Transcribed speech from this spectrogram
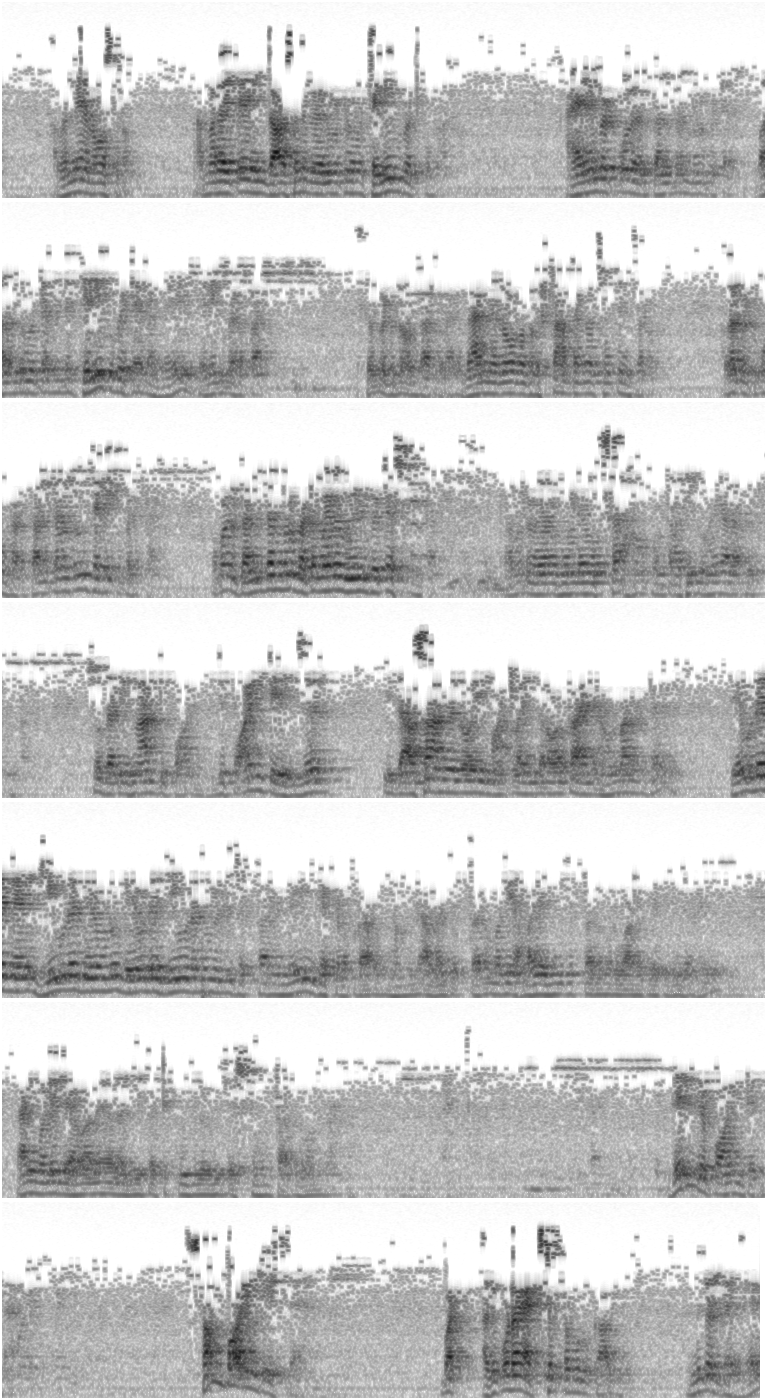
అవన్నీ అనవసరం. మరైతే ఈ దాసుని పెరుగుతున్న తెలియక పెట్టుకున్నారు. ఆయన ఏం పెట్టుకోలేదు? తల్లిదండ్రులు పెట్టారు. వాళ్ళు పెట్టారంటే తెలియక పెట్టారండి. తెలియక పెడతారు. ఏదో పెడుతూ ఉంటారు. దాన్ని ఏదో ఒక దృష్టాంతంగా చూపించరు. అలా పెట్టుకుంటారు. తల్లిదండ్రులు తెలియక పెడతారు. ఒకవేళ తల్లిదండ్రులు పెట్టమైన వీళ్ళు పెట్టేసుకుంటారు. కాబట్టి ఉండే ఉత్సాహం కొంత అధికమై అలా పెట్టుకుంటారు. So that is not the point the point is ఈ దాసానిలో ఈ మాట్లాడిన తర్వాత ఆయన ఏమన్నారంటే దేవుడే నేను జీవుడే దేవుడు దేవుడే జీవుడు అని వీళ్ళు చెప్తారండి. ఇది ఎక్కడ ప్రారంభం? అలా చెప్తారు. మరి అలా ఏమి చెప్తారు? మరి వాళ్ళకి తెలియదు. కానీ మళ్ళీ దేవాలయాలు అది పెట్టి పూజలు చేస్తూ ఉంటారు అన్నాడు there is a point in that some point is they but అది కూడా యాక్సెప్టబుల్ కాదు. ఎందుకంటే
